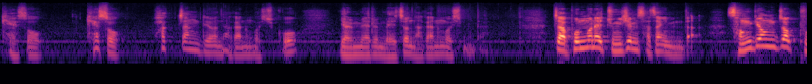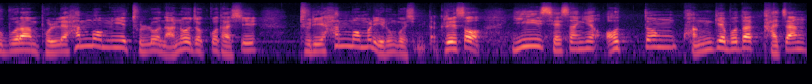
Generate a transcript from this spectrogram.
계속 계속 확장되어 나가는 것이고 열매를 맺어 나가는 것입니다. 자, 본문의 중심 사상입니다. 성경적 부부란 본래 한 몸이 둘로 나누어졌고 다시 둘이 한 몸을 이룬 것입니다. 그래서 이 세상의 어떤 관계보다 가장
